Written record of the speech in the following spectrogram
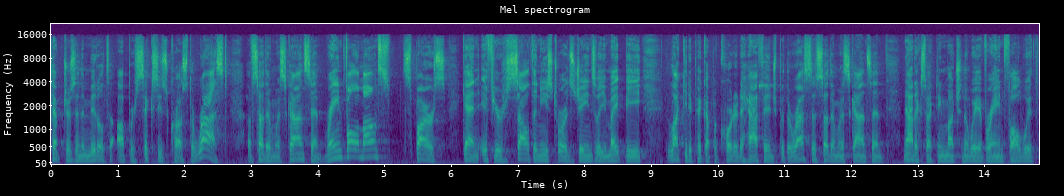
Temperatures in the middle to upper 60s across the rest of southern Wisconsin. Rainfall amounts sparse. Again, if you're south and east towards Janesville, you might be lucky to pick up a quarter to half inch, but the rest of southern Wisconsin not expecting much in the way of rainfall with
